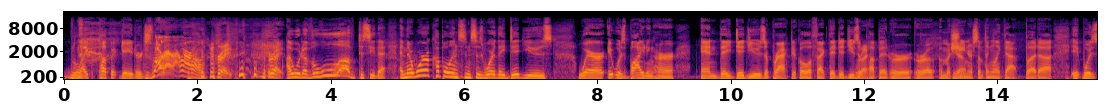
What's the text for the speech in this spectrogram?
like puppet gator just right, right. I would have loved to see that. And there were a couple instances where they did use where it was biting her and they did use a practical effect. They did use Right. a puppet or, or a, a machine Yeah. or something like that. But uh, it was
